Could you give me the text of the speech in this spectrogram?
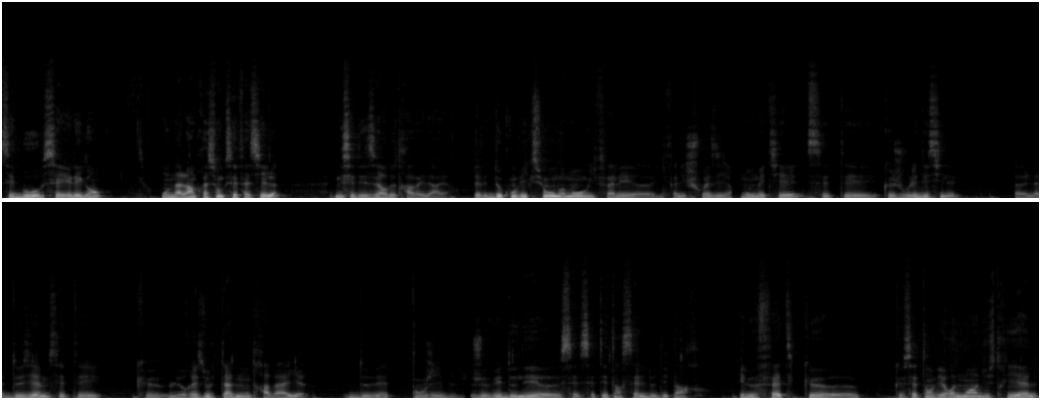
C'est beau, c'est élégant, on a l'impression que c'est facile, mais c'est des heures de travail derrière. J'avais deux convictions au moment où il fallait, euh, choisir mon métier, c'était que je voulais dessiner. Euh, la deuxième, c'était que le résultat de mon travail devait être tangible. Je vais donner euh, cette étincelle de départ et le fait que, cet environnement industriel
